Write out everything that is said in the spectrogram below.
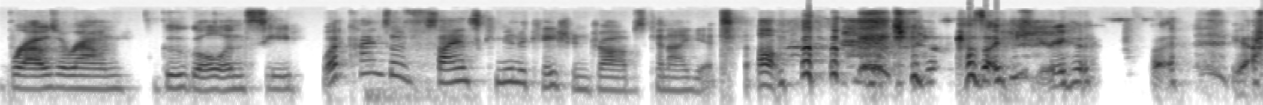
browse around Google and see what kinds of science communication jobs can I get. Um, just because I'm curious. But yeah.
